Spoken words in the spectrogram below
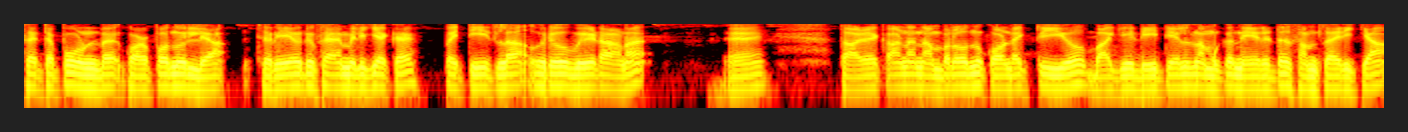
സെറ്റപ്പും ഉണ്ട്. കുഴപ്പമൊന്നുമില്ല. ചെറിയൊരു ഫാമിലിക്കൊക്കെ പറ്റിയിട്ടുള്ള ഒരു വീടാണ്. താഴെ കാണുന്ന നമ്പറിൽ കോൺടാക്ട് ചെയ്യൂ. ബാക്കി ഡീറ്റെയിൽ നമുക്ക് നേരിട്ട് സംസാരിക്കാം.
